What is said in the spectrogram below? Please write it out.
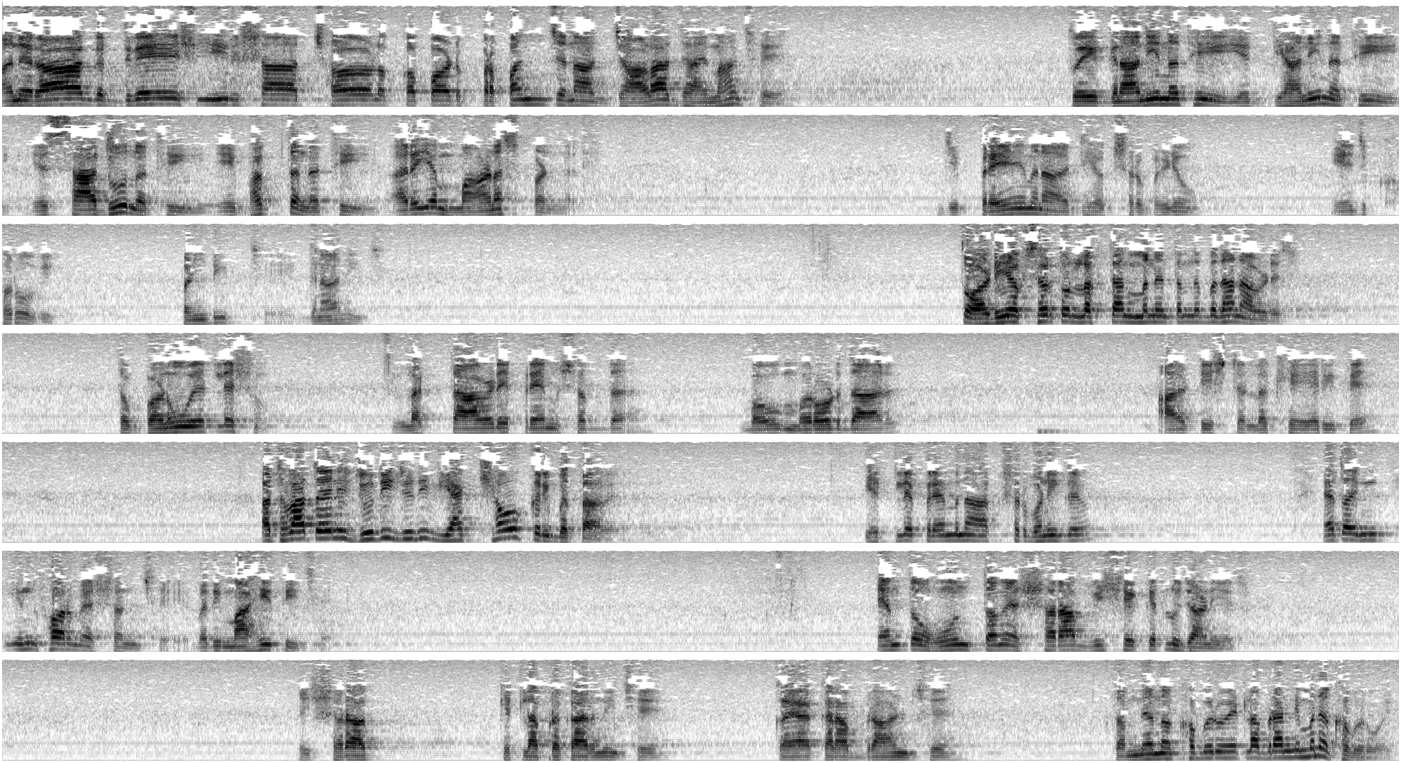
અને રાગ, દ્વેષ, ઈર્ષા, છળ, કપટ, પ્રપંચના જાળા જાયમાં છે તો એ જ્ઞાની નથી, એ ધ્યાની નથી, એ સાધુ નથી, એ ભક્ત નથી, અરે એ માણસ પણ નથી. જે પ્રેમના અઢી અક્ષર ભણ્યો, એ જ ખરો પંડિત છે જ્ઞાની છે. તો અઢી અક્ષર તો લખતા મને તમને બધાને આવડે છે. તો ભણવું એટલે શું? લખતા આવડે પ્રેમ શબ્દ, બહુ મરોડદાર આર્ટિસ્ટ લખે એ રીતે? અથવા તો એની જુદી જુદી વ્યાખ્યાઓ કરી બતાવે. એટલે પ્રેમના અક્ષર ભણી ગયો? એ તો ઇન્ફોર્મેશન છે, બધી માહિતી છે. એમ તો હું તમે શરાબ વિશે કેટલું જાણીએ છીએ શરાબ કેટલા પ્રકારની છે? કયા કયા બ્રાન્ડ છે? તમને ન ખબર હોય એટલા બ્રાન્ડની મને ખબર હોય.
